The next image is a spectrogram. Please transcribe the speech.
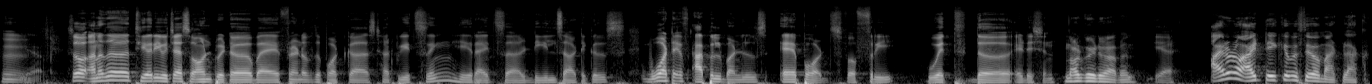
Hmm. Yeah. So another theory which I saw on Twitter by a friend of the podcast, Harpreet Singh, he writes uh, deals articles. What if Apple bundles AirPods for free with the edition? Not going to happen. Yeah. I don't know. I'd take him if they were matte black.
